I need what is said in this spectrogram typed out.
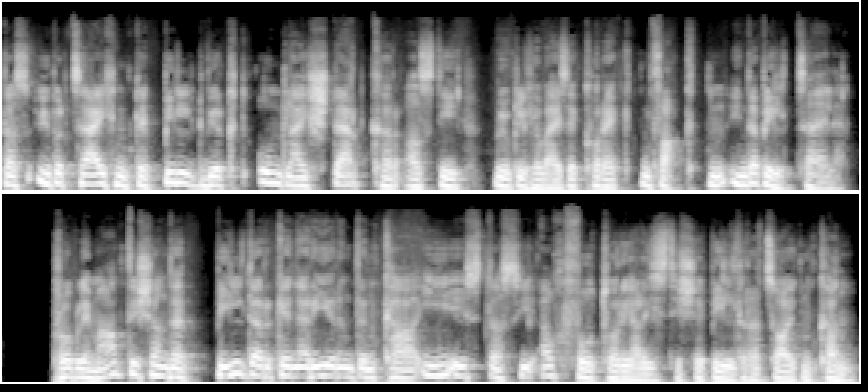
das überzeichnete Bild wirkt ungleich stärker als die möglicherweise korrekten Fakten in der Bildzeile. Problematisch an der bildergenerierenden KI ist, dass sie auch fotorealistische Bilder erzeugen kann.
